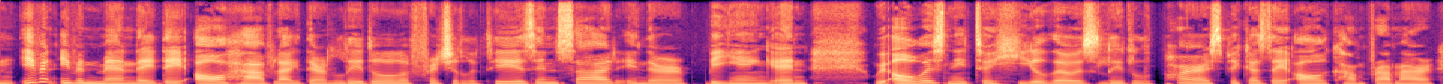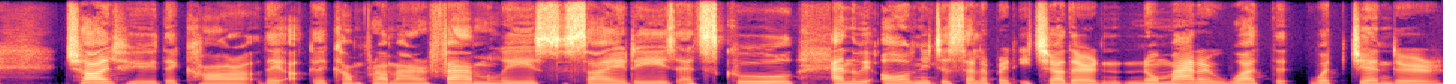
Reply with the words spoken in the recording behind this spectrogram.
Mm, even even men they they all have like their little fragilities inside in their being and we always need to heal those little parts because they all come from our childhood they car they, they come from our families societies at school and we all need to celebrate each other no matter what the, what gender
